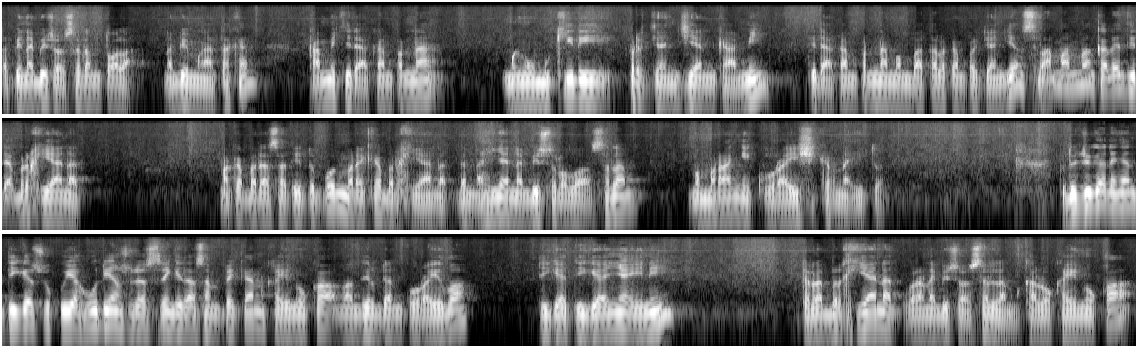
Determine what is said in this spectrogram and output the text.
Tapi Nabi SAW tolak. Nabi mengatakan kami tidak akan pernah mengumkiri perjanjian kami. Tidak akan pernah membatalkan perjanjian selama memang kalian tidak berkhianat. Maka pada saat itu pun mereka berkhianat. Dan akhirnya Nabi SAW memerangi Quraisy karena itu. Begitu juga dengan tiga suku Yahudi yang sudah sering kita sampaikan, Kainuka, Nadir, dan Quraidah. Tiga-tiganya ini telah berkhianat kepada Nabi SAW. Kalau Kainuka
